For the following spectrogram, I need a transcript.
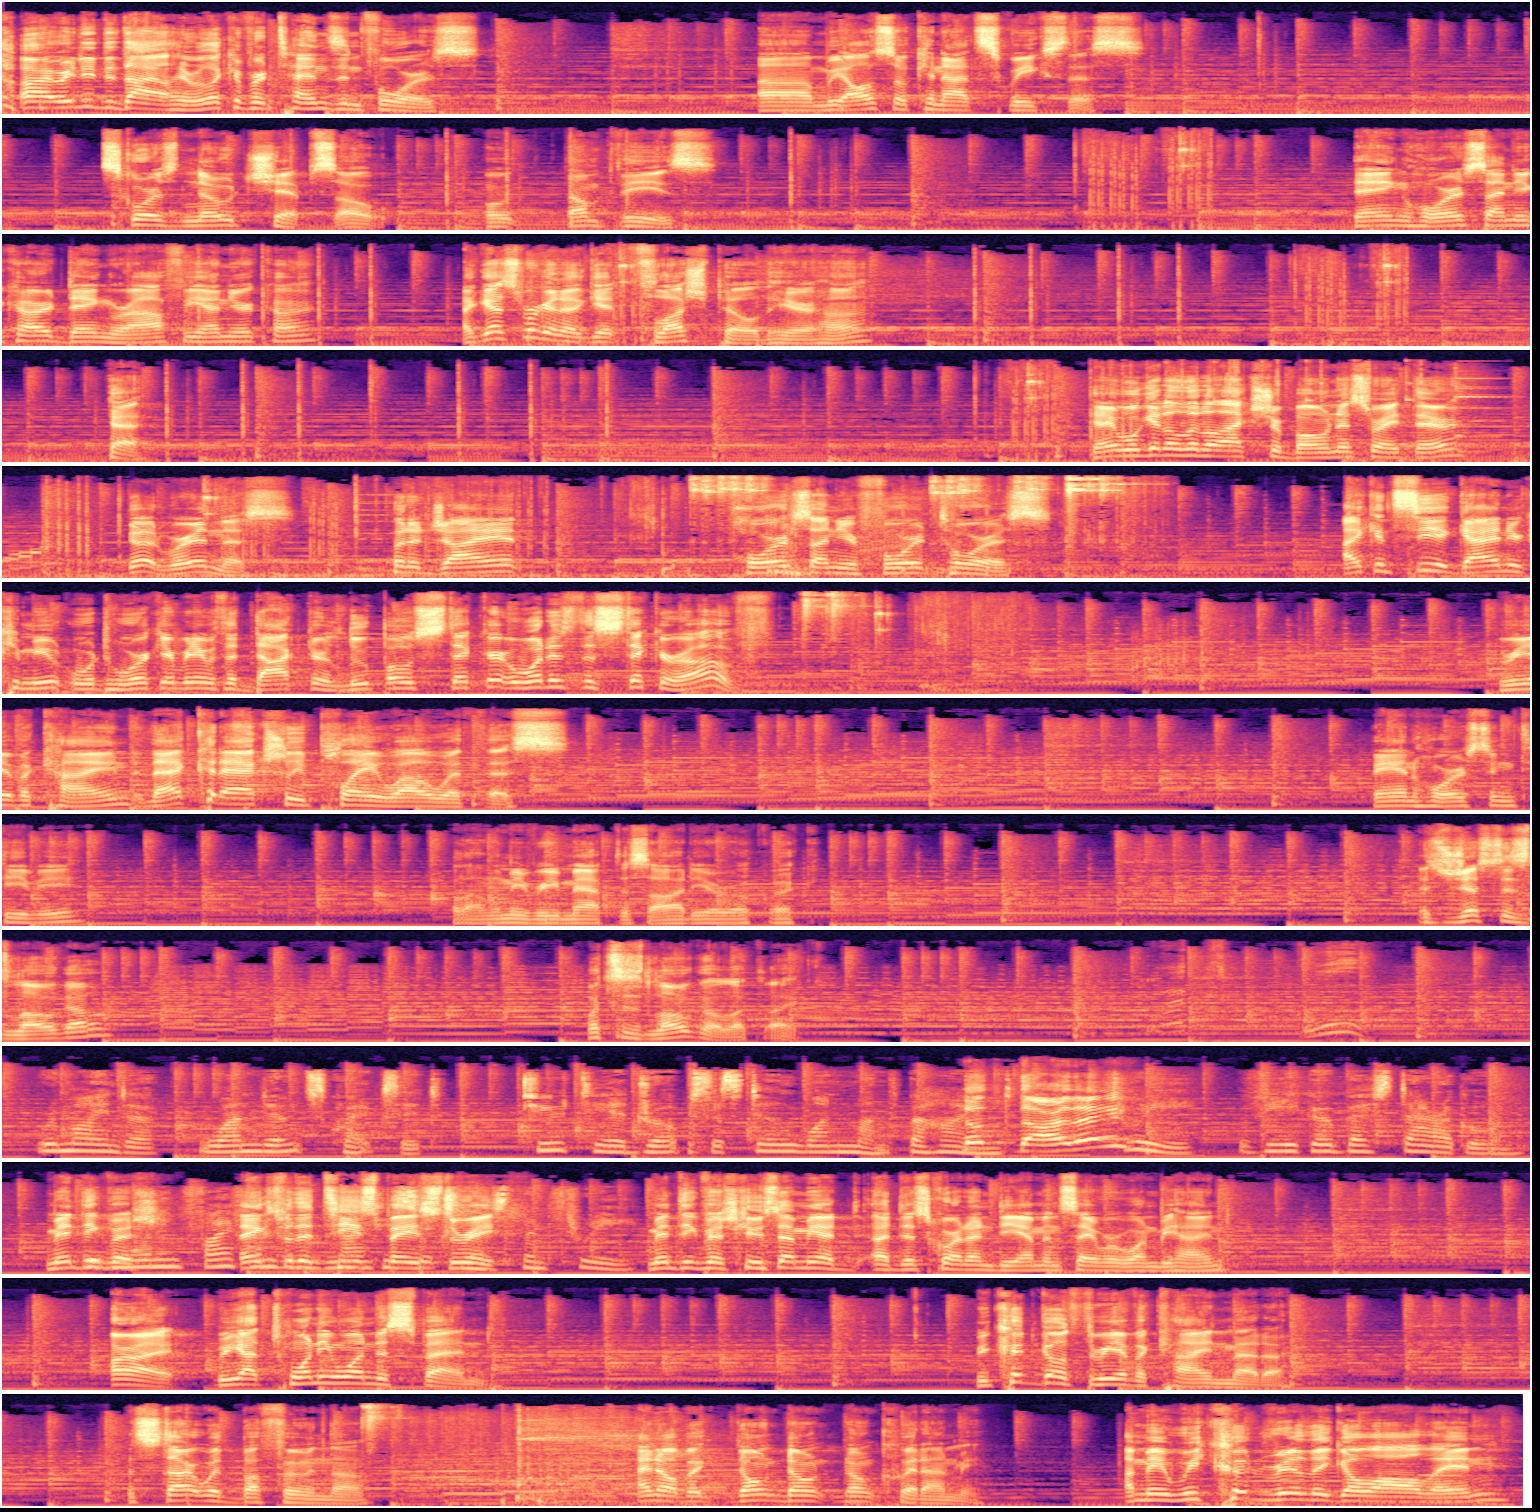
All right, we need to dial here. We're looking for tens and fours. Um, we also cannot squeaks this. Scores no chips. Oh, oh, dump these. Dang horse on your car. Dang Rafi on your car. I guess we're gonna get flush pilled here, huh? Okay. Okay, we'll get a little extra bonus right there. Good, we're in this. Put a giant horse on your Ford Taurus. I can see a guy in your commute to work every day with a Dr. Lupo sticker. What is the sticker of? Three of a kind. That could actually play well with this. Van Horsing TV. Hold on, let me remap this audio real quick. It's just his logo. What's his logo look like? Reminder, 1 don't squexit. 2 teardrops are still 1 month behind. No, are they? 3, Vigo Best Aragorn. Minting Good Fish, thanks for the T space 3. less than 3. Minting Fish, can you send me a, a Discord on DM and say we're one behind? All right, we got 21 to spend. We could go three of a kind meta. Let's start with Buffoon though. I know, but don't don't don't quit on me. I mean, we could really go all in.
